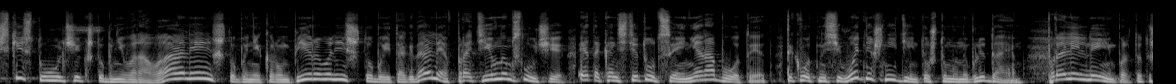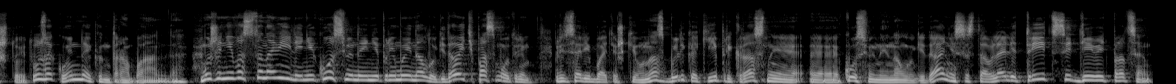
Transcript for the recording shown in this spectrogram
электрический стульчик, чтобы не воровали, чтобы не коррумпировались, чтобы и так далее. В противном случае эта конституция не работает. Так вот, на сегодняшний день то, что мы наблюдаем, параллельный импорт, это что? Это узаконенная контрабанда. Мы же не восстановили ни косвенные, ни прямые налоги. Давайте посмотрим, при царе батюшке, у нас были какие прекрасные э, косвенные налоги. Да? Они составляли 39%.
